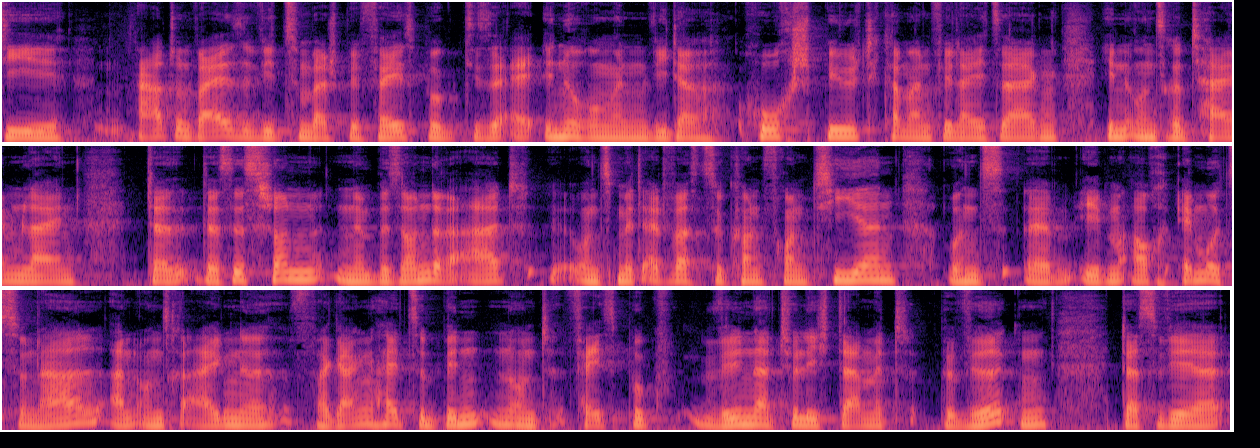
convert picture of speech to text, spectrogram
die Art und Weise, wie zum Beispiel Facebook diese Erinnerungen wieder hochspült, kann man vielleicht sagen, in unsere Timeline, das ist schon eine besondere Art, uns mit etwas zu konfrontieren, uns ähm, eben auch emotional an unsere eigene Vergangenheit zu binden. Und Facebook will natürlich damit bewirken, dass wir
